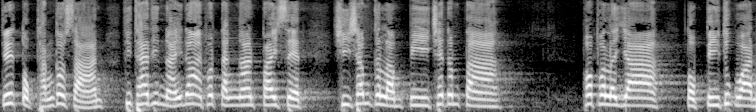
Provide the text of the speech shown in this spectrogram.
จะได้ตกถังข้าวสารที่แท้ที่ไหนได้พอแต่งงานไปเสร็จ ชีช้ำกระลำปีเช็ดน้ำตาเพราะภรรยาตบตีทุกวัน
